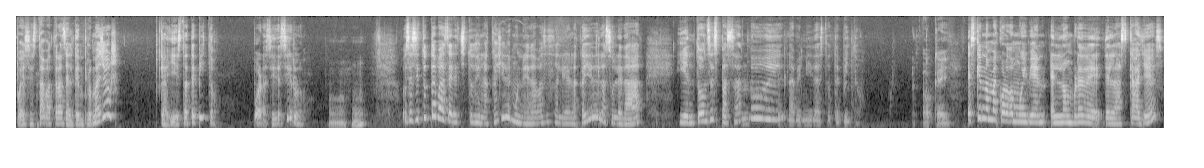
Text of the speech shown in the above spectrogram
pues estaba atrás del Templo Mayor, que ahí está Tepito, por así decirlo. O sea, si tú te vas derechito de la calle de Moneda, vas a salir a la calle de la Soledad y entonces pasando eh, la avenida está Tepito. Ok, Es que no me acuerdo muy bien el nombre de, de las calles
